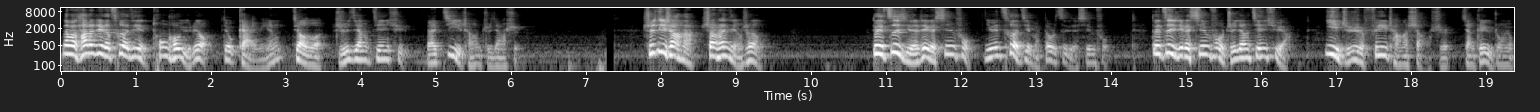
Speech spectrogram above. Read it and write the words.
那么他的这个侧近通口宇六就改名叫做直江兼续，来继承直江氏。实际上呢，上杉景胜对自己的这个心腹，因为侧近嘛都是自己的心腹，对自己这个心腹直江兼续啊，一直是非常的赏识，想给予重用。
